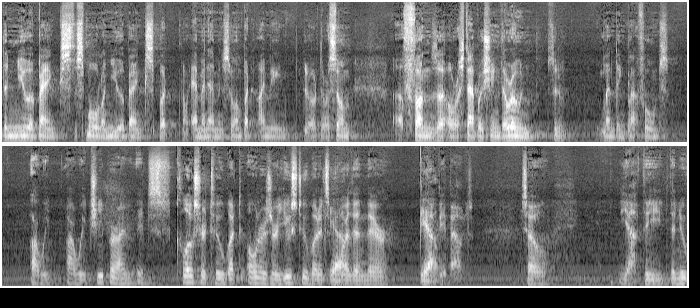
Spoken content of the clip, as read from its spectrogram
the newer banks, the smaller newer banks, but not M&M and so on. But I mean there are, there are some uh, funds that are establishing their own sort of lending platforms. Are we, are we cheaper? I- It's closer to what owners are used to, but it's Yeah. more than they're Yeah. happy about. So, yeah, the, the new,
